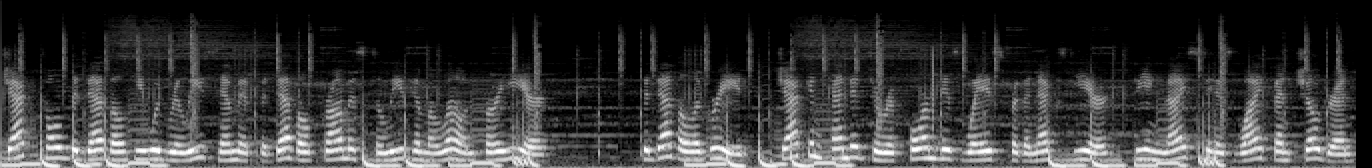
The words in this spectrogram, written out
Jack told the devil he would release him if the devil promised to leave him alone for a year. The devil agreed. Jack intended to reform his ways for the next year, being nice to his wife and children,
